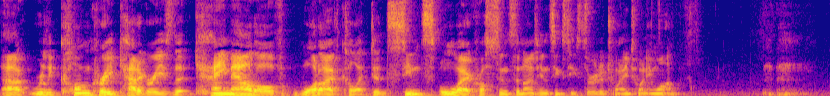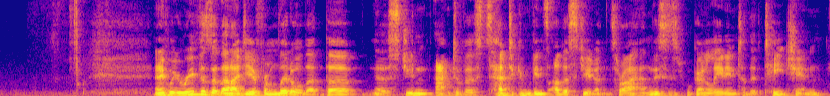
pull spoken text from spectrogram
uh, really concrete categories that came out of what I've collected since all the way across since the 1960s through to 2021. And if we revisit that idea from Little, that the uh, student activists had to convince other students, right? And this is going to lead into the teach-in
